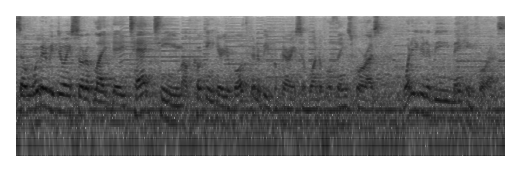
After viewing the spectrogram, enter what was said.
So we're going to be doing sort of like a tag team of cooking here. You're both going to be preparing some wonderful things for us. What are you going to be making for us?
